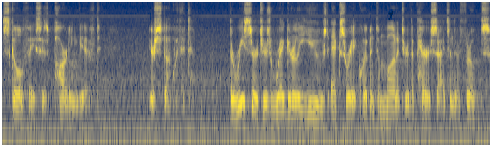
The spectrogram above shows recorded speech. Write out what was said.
Skullface's parting gift, you're stuck with it. The researchers regularly used X-ray equipment to monitor the parasites in their throats.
